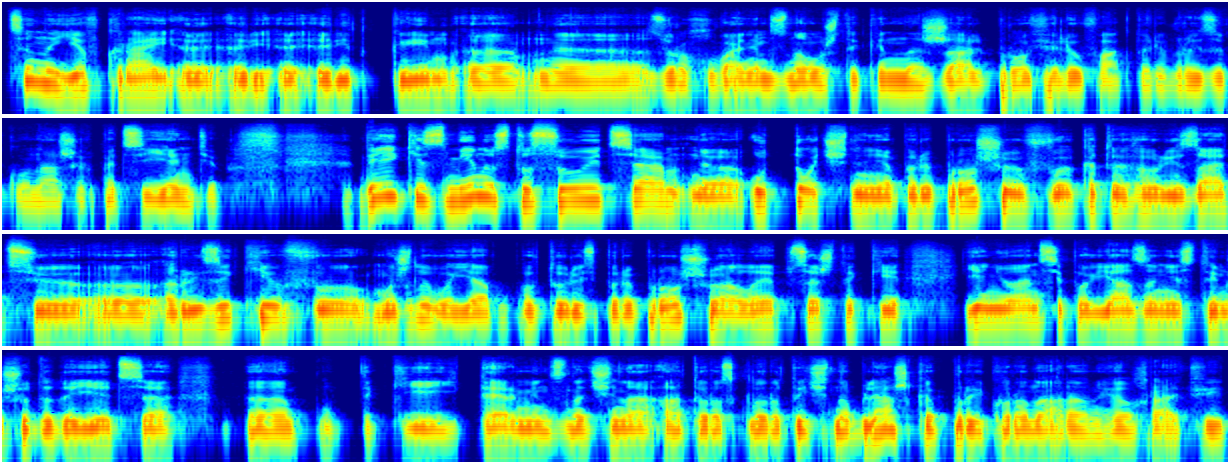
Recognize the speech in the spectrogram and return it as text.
Це не є вкрай е, е, рідким е, е, з урахуванням знову ж таки, на жаль, профілю факторів ризику наших пацієнтів. Деякі зміни стосуються уточнення, перепрошую, в категоризацію ризиків. Можливо, я повторюсь, перепрошую, але все ж таки є нюанси пов'язані з тим, що додається е, такий термін значна атеросклеротична бляшка при коронарангіографії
